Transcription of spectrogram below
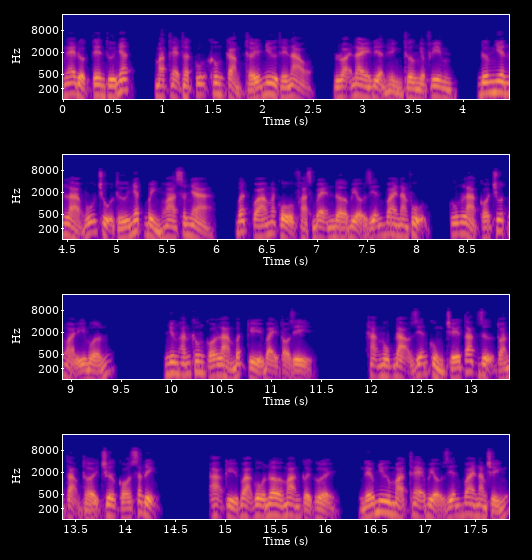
Nghe được tên thứ nhất, mặt thẻ thật cũng không cảm thấy như thế nào, loại này điển hình thường nghiệp phim, đương nhiên là vũ trụ thứ nhất bình hoa sân nhà, bất quá michael fassbender biểu diễn vai nam phụ cũng là có chút ngoài ý muốn. Nhưng hắn không có làm bất kỳ bày tỏ gì. Hạng mục đạo diễn cùng chế tác dự toán tạm thời chưa có xác định. A kỳ vạ gô nơ man cười cười, nếu như mặt thẻ biểu diễn vai nam chính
